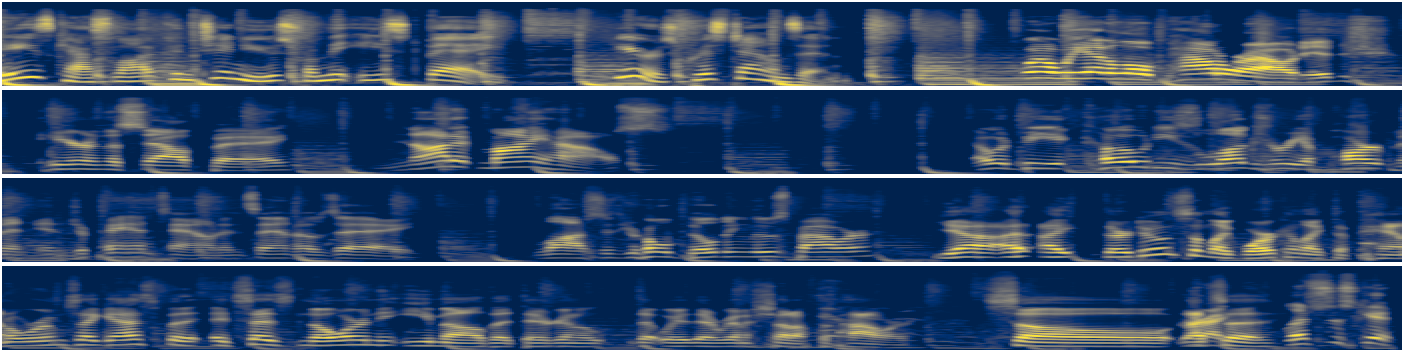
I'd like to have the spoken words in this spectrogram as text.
A's Cast Live continues from the East Bay. Here's Chris Townsend. Well, we had a little power outage here in the South Bay. Not at my house. That would be at Cody's luxury apartment in Japantown in San Jose. Lost. Did your whole building lose power? Yeah, I, I, they're doing some like work in like the panel rooms, I guess, but it, it says nowhere in the email that they're gonna that we, they were gonna shut off the power. So that's All right, a Let's just get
